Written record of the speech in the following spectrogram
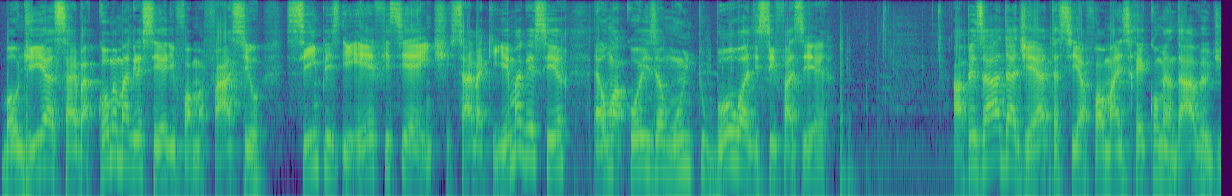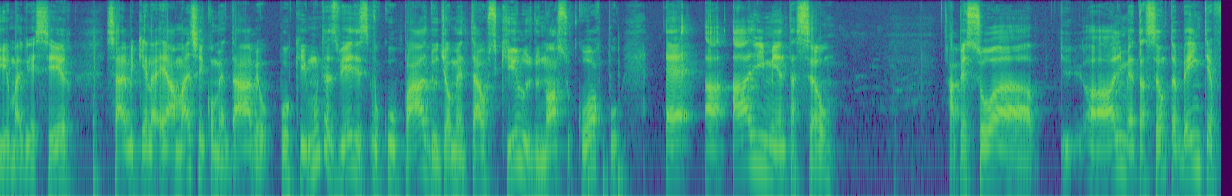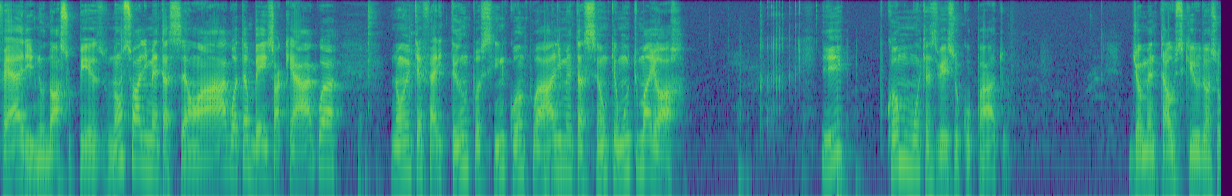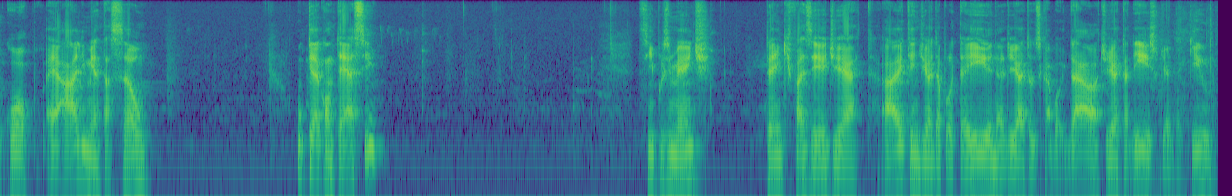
Bom dia, saiba como emagrecer de forma fácil, simples e eficiente. Saiba que emagrecer é uma coisa muito boa de se fazer. Apesar da dieta ser a forma mais recomendável de emagrecer, saiba que ela é a mais recomendável porque muitas vezes o culpado de aumentar os quilos do nosso corpo é a alimentação. A pessoa a alimentação também interfere no nosso peso. Não só a alimentação, a água também, só que a água não interfere tanto assim quanto a alimentação, que é muito maior. E como muitas vezes o culpado de aumentar os quilos do nosso corpo é a alimentação, o que acontece? Simplesmente tem que fazer dieta. Aí tem dieta da proteína, dieta dos carboidratos, dieta disso, dieta daquilo.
